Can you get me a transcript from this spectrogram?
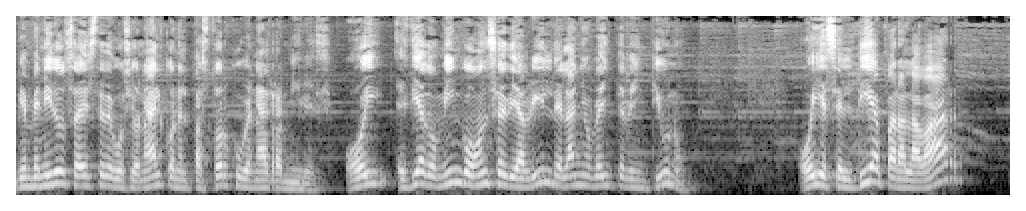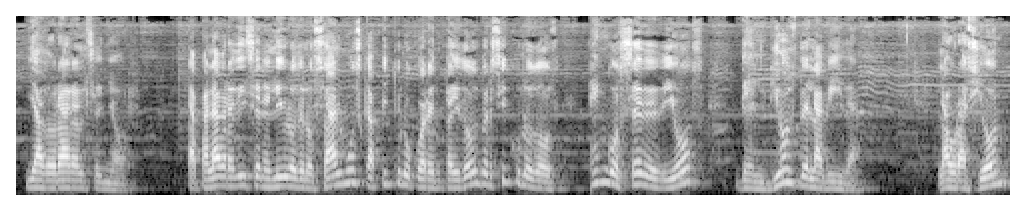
Bienvenidos a este devocional con el pastor Juvenal Ramírez. Hoy es día domingo 11 de abril del año 2021. Hoy es el día para alabar y adorar al Señor. La palabra dice en el libro de los Salmos, capítulo 42, versículo 2, Tengo sed de Dios, del Dios de la vida. La oración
